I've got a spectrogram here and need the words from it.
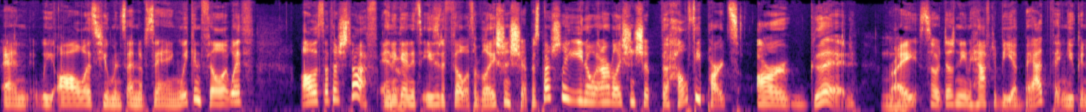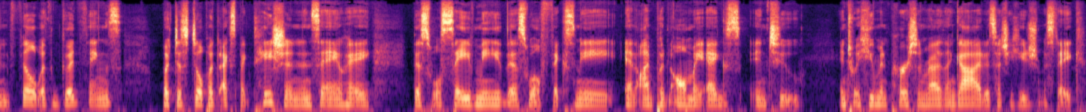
and we all, as humans, end up saying we can fill it with all this other stuff. And Yeah. again, it's easy to fill it with a relationship, especially you know in our relationship, the healthy parts are good, Mm. right? So it doesn't even have to be a bad thing. You can fill it with good things, but to still put expectation and saying, okay, this will save me, this will fix me, and I'm putting all my eggs into into a human person rather than God is such a huge mistake.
